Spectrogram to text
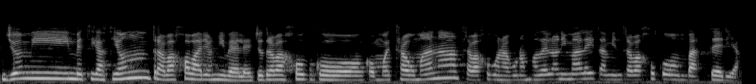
yo en mi investigación trabajo a varios niveles, yo trabajo con, con muestras humanas, trabajo con algunos modelos animales y también trabajo con bacterias.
